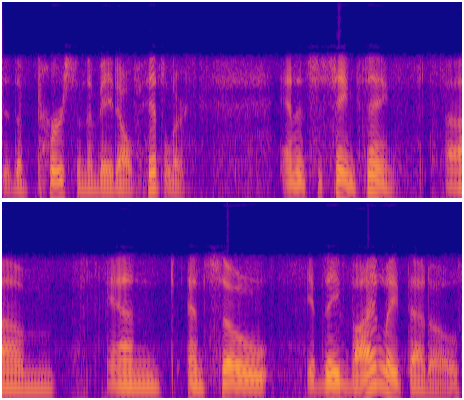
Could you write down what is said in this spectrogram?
to the person of Adolf Hitler and it's the same thing. Um, and and so if they violate that oath,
